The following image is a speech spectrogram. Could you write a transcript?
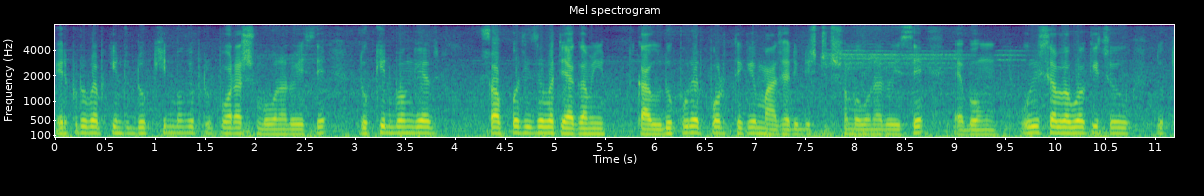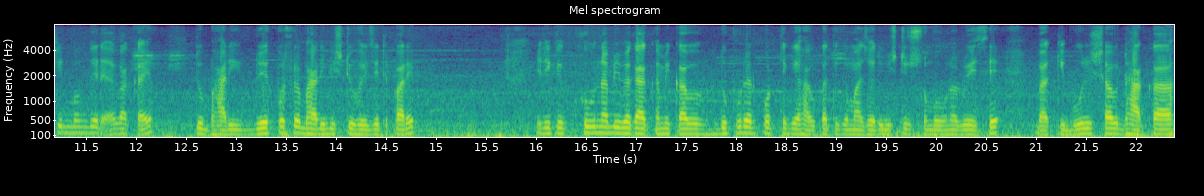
এর প্রভাব কিন্তু দক্ষিণবঙ্গে পড়ার সম্ভাবনা রয়েছে। দক্ষিণবঙ্গের সবকটি জেলাতে আগামী কাল দুপুরের পর থেকে মাঝারি বৃষ্টির সম্ভাবনা রয়েছে এবং উড়িষ্যা লাগোয়া কিছু দক্ষিণবঙ্গের এলাকায় একটু ভারী দু এক পশলা ভারী বৃষ্টি হয়ে যেতে পারে। এদিকে খুলনা বিভাগে আগামীকাল দুপুরের পর থেকে হালকা থেকে মাঝারি বৃষ্টির সম্ভাবনা রয়েছে। বাকি বরিশাল, ঢাকা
